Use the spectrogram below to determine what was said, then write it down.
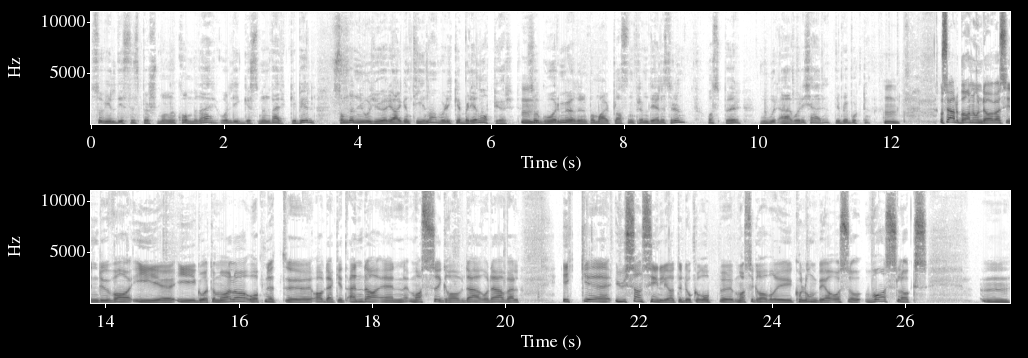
så vil disse spørsmålene komme der og ligge som en verkebyll, som den jo gjør i Argentina, hvor det ikke ble noe oppgjør. Mm. Så går mødrene på Maiplassen fremdeles rundt og spør hvor er våre kjære? De ble borte. Mm. Og så er det bare noen dager siden du var i, eh, i Guatemala, åpnet, uh, avdekket enda en massegrav der, og det er vel ikke usannsynlig at det dukker opp eh, massegraver i Colombia også. Hva slags Mm.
